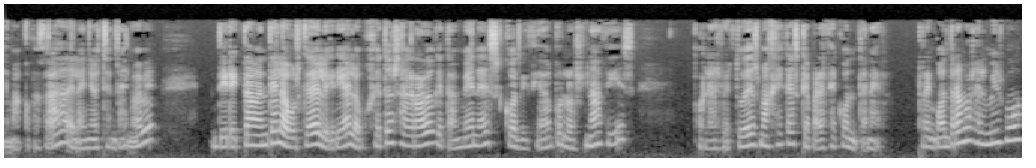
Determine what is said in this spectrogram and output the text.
última cruzada del año 89, directamente la búsqueda del grial, objeto sagrado que también es codiciado por los nazis por las virtudes mágicas que parece contener. Reencontramos el mismo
